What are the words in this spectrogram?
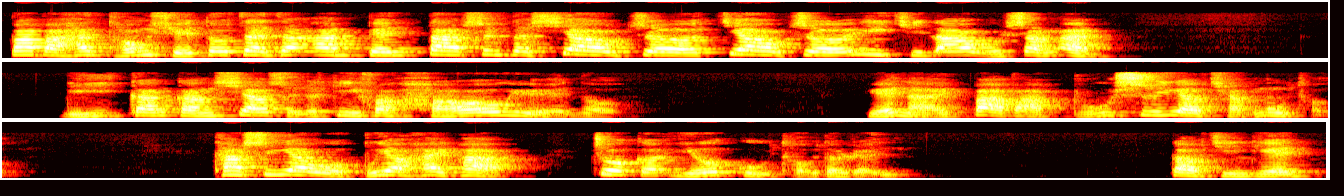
爸爸和同学都站在岸边，大声的笑着叫着，一起拉我上岸。离刚刚下水的地方好远哦。原来爸爸不是要抢木头，他是要我不要害怕，做个有骨头的人。到今天，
